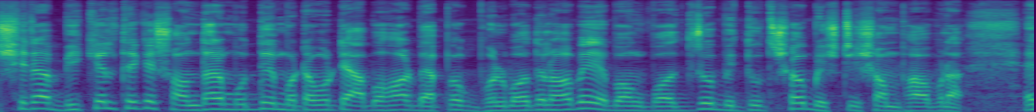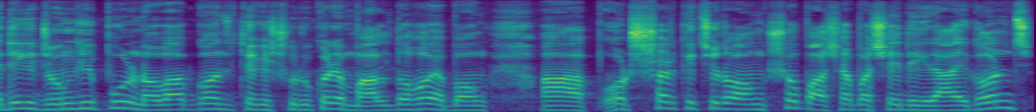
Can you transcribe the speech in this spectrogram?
সেটা বিকেল থেকে সন্ধ্যার মধ্যে মোটামুটি আবহাওয়ার ব্যাপক ভুলবদল হবে এবং বজ্র বিদ্যুৎ সহ বৃষ্টির সম্ভাবনা। এদিকে জঙ্গিপুর নবাবগঞ্জ থেকে শুরু করে মালদহ এবং আহ, কিছুটা অংশ পাশাপাশি এদিকে রায়গঞ্জ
